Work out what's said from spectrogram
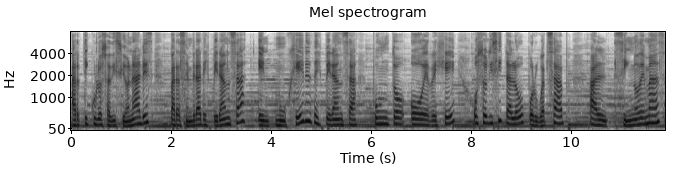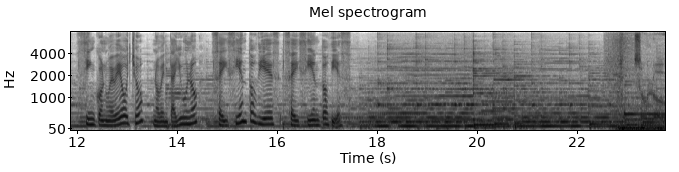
artículos adicionales para sembrar esperanza en o solicítalo por WhatsApp al signo de más 598 91 610 610. Solo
